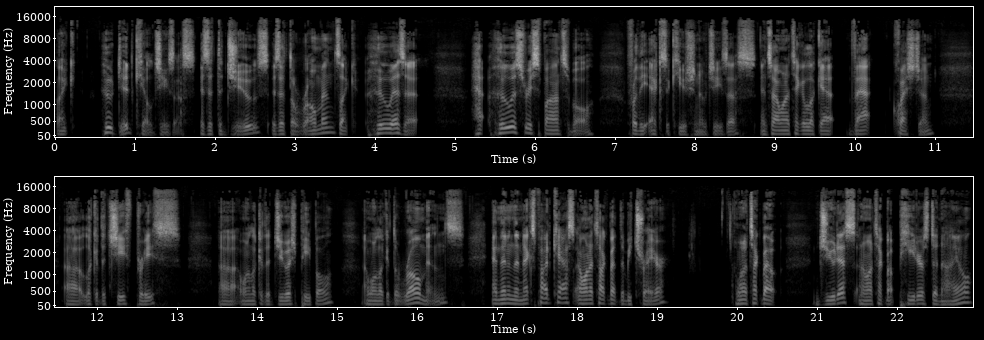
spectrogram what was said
Like, who did kill Jesus? Is it the Jews? Is it the Romans? Like, who is it? who is responsible for the execution of Jesus? And so I want to take a look at that question. Uh, look at the chief priests. Uh, I want to look at the Jewish people. I want to look at the Romans. And then in the next podcast, I want to talk about the betrayer. I want to talk about Judas, and I want to talk about Peter's denial.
